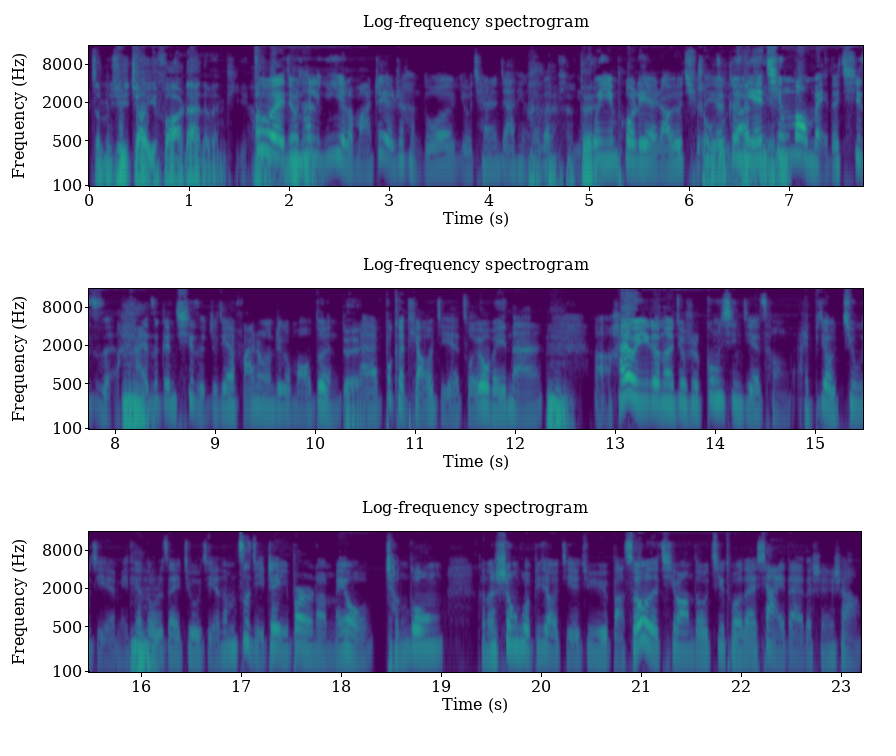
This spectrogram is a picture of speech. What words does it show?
怎么去教育富二代的问题，哈对，就是他离异了嘛，这也是很多有钱人家庭的问题，婚姻破裂，然后又娶了一个更年轻貌美的妻子，孩子跟妻子之间发。生了这个矛盾，对，哎，不可调节，左右为难，嗯，啊，还有一个呢，就是工薪阶层，哎，比较纠结，每天都是在纠结。那么自己这一辈儿呢，没有成功，可能生活比较拮据，把所有的期望都寄托在下一代的身上。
